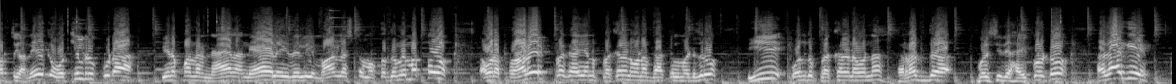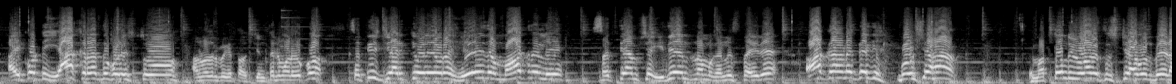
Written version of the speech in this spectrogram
ಮತ್ತು ಅನೇಕ ವಕೀಲರು ಕೂಡ ಏನಪ್ಪ ಅಂದ್ರೆ ನ್ಯಾಯ ನ್ಯಾಯಾಲಯದಲ್ಲಿ ಮಾನನಷ್ಟ ಮೊಕದ್ದಮೆ ಮತ್ತು ಅವರ ಪ್ರೈವೇಟ್ ಪ್ರಕಾರ ಏನು ಪ್ರಕರಣವನ್ನ ದಾಖಲು ಮಾಡಿದ್ರು. ಈ ಒಂದು ಪ್ರಕರಣವನ್ನ ರದ್ದುಗೊಳಿಸಿದೆ ಹೈಕೋರ್ಟ್. ಹಾಗಾಗಿ ಹೈಕೋರ್ಟ್ ಯಾಕೆ ರದ್ದುಗೊಳಿಸ್ತು ಅನ್ನೋದ್ರ ಬಗ್ಗೆ ತಾವು ಚಿಂತನೆ ಮಾಡಬೇಕು. ಸತೀಶ್ ಜಾರಕಿಹೊಳಿ ಅವರ ಹೇಳಿದ ಮಾತಿನಲ್ಲಿ ಸತ್ಯಾಂಶ ಇದೆ ಅಂತ ನಮಗೆ ಅನ್ನಿಸ್ತಾ ಇದೆ. ಆ ಕಾರಣಕ್ಕಾಗಿ ಬಹುಶಃ ಮತ್ತೊಂದು ವಿವಾದ ಸೃಷ್ಟಿ ಆಗೋದು ಬೇಡ.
